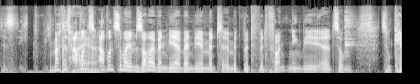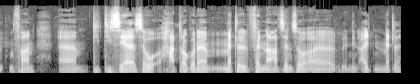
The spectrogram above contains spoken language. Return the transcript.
ich, ich mache das ab und, ja. ab und zu mal im Sommer, wenn wir, wenn wir mit, mit, mit, mit Freunden irgendwie äh, zum, zum Campen fahren, ähm, die, die sehr so Hardrock oder Metal-Fanat sind, so äh, in den alten Metal.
